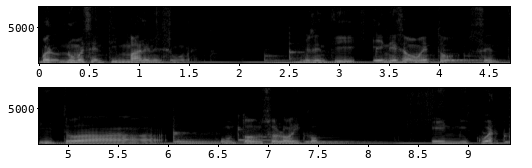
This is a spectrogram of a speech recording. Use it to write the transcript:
Bueno, no me sentí mal en ese momento. Me sentí, en ese momento sentí toda un, todo un zoológico en mi cuerpo.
